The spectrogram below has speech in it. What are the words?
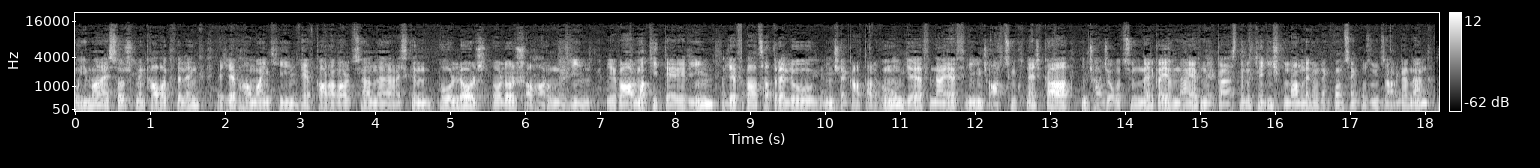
ու հիմա այսօր մենք հավաքվել ենք եւ համայնքին, եւ կառավարությանը, այսինքն բոլոր բոլոր շահառուներին եւ արմատի տերերին եւ բացատրելու ինչ է կատարվում եւ նաեւ ինչ արդյունքներ կա, ինչ հաջողություններ կա եւ նաեւ ներկայացնելու թե ինչ պլաններ ունենք, ոնց ենք ուզում զարգանալ Dank.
